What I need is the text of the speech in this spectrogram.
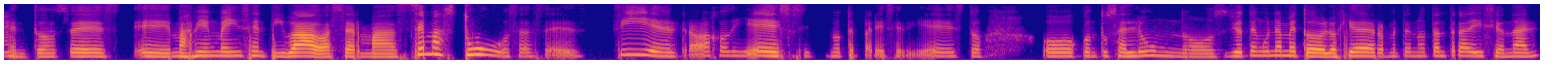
Entonces, eh, más bien me ha incentivado a ser más, sé más tú, o sea, sé- sí, en el trabajo di esto, si no te parece di esto, o con tus alumnos. Yo tengo una metodología de repente no tan tradicional,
